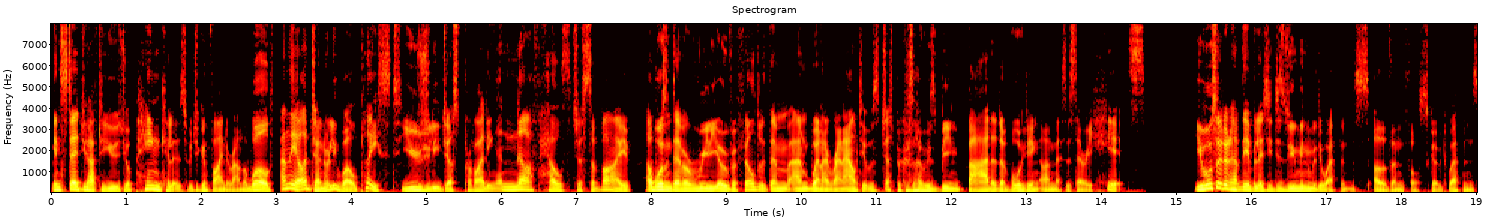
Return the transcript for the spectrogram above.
Instead, you have to use your painkillers, which you can find around the world, and they are generally well placed, usually just providing enough health to survive. I wasn't ever really overfilled with them, and when I ran out, it was just because I was being bad at avoiding unnecessary hits. You also don't have the ability to zoom in with your weapons, other than for scoped weapons.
